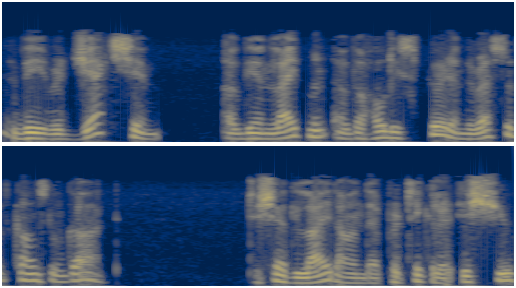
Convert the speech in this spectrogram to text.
the rejection of the enlightenment of the Holy Spirit and the rest of the counsel of God to shed light on that particular issue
